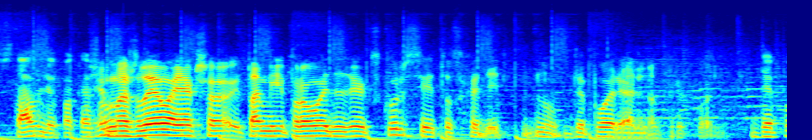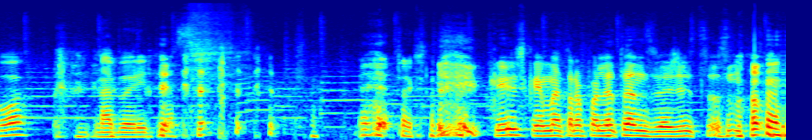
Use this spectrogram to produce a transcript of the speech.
вставлю, покажу. Можливо, якщо там і проводять екскурсії, то сходіть. Ну, в депо реально прикольно. Депо, наберіть нас. Київський метрополітен зв'яжіться з нами.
